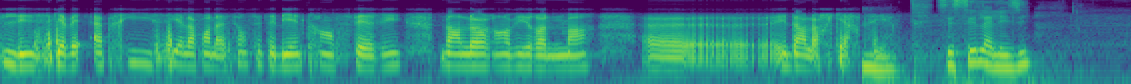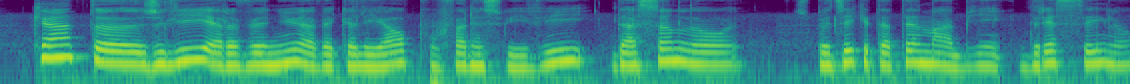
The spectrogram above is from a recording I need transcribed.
les, ce qu'ils avaient appris ici à la Fondation s'était bien transféré dans leur environnement euh, et dans leur quartier. Mmh. Cécile, allez-y. Quand Julie est revenue avec Léa pour faire un suivi, Dawson, là, je peux dire qu'il était tellement bien dressé, là.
